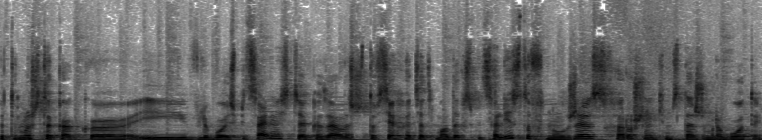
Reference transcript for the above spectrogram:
потому что, как э, и в любой специальности, оказалось, что все хотят молодых специалистов, но уже с хорошеньким стажем работы,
